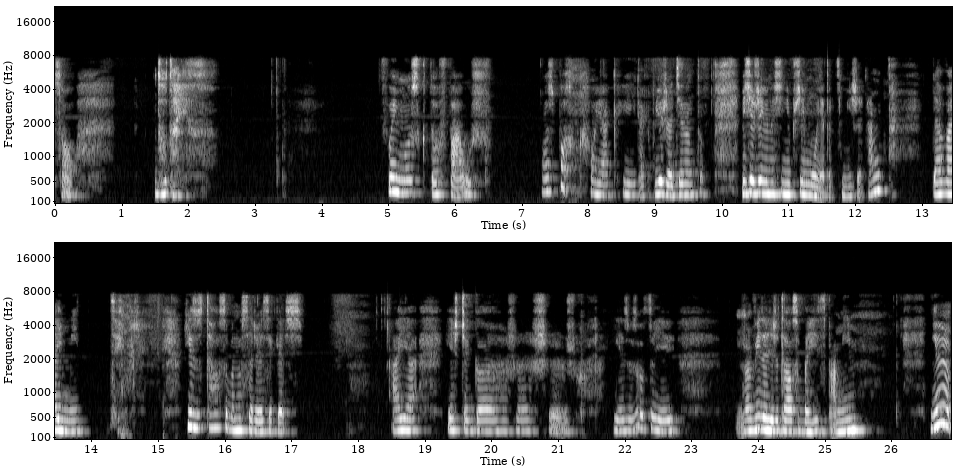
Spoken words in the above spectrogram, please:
co. Tutaj jest. Twój mózg to fałsz. No spoko, jak jej tak bierzecie, no to myślę, że ona się nie przejmuje takimi rzeczami. Dawaj mi tygry. Jezu, ta osoba no serio jest jakaś... A ja jeszcze gorzej... Jezus, o co jej... No widać, że ta osoba jej spami. Nie wiem,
